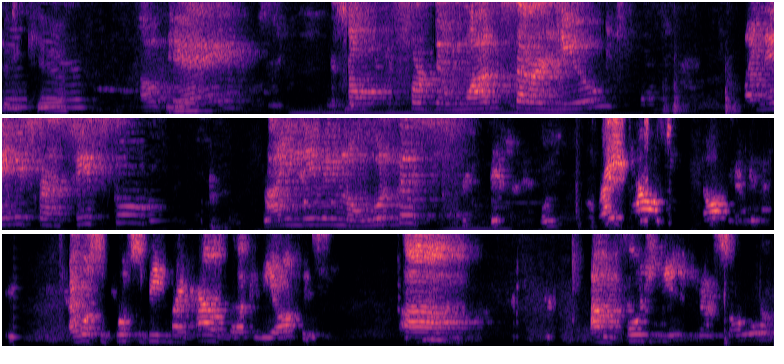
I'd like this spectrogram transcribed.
Thank you. Okay. So for the ones that are new, my name is Francisco. I live in Lourdes. Right now, I'm in the office. I was supposed to be in my house, but I'm in the office. Um, I'm 48 years old.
